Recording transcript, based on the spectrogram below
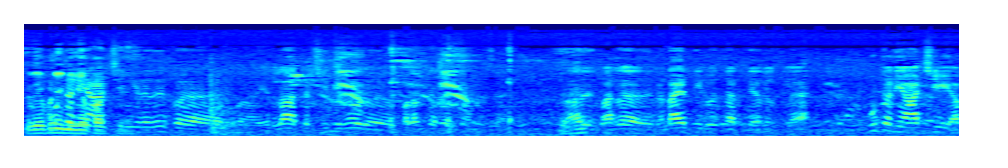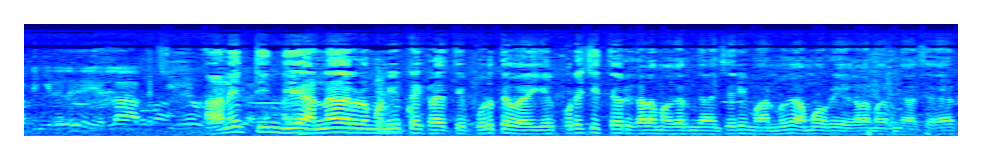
இது எப்படி நீங்க பாத்தீங்க ஆட்சிங்கிறது இப்ப எல்லா கட்சிக்குமே ஒரு பலத்தை இருக்காங்க சார். அதாவது வர ரெண்டாயிரத்தி இருபத்தி ஆறு தேர்தலுக்குள்ள கூட்டணி ஆட்சி அப்படிங்கிறது எல்லா கட்சியுமே ஒரு அனைத்து இந்திய அன்னாரோட முன்னேற்ற கழகத்தை பொறுத்த வரையில் புரட்சித் தலைவர் காலமாக இருந்தாலும் சரி மாண்புமிகு அம்மாவுடைய காலமாக இருந்தாலும் சார்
